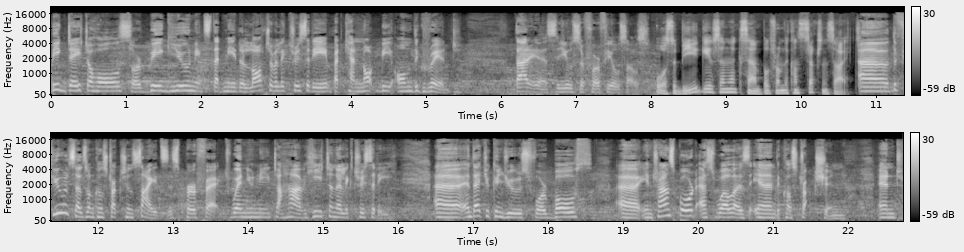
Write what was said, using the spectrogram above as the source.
big data halls or big units that need a lot of electricity but cannot be on the grid that is a user for fuel cells. Åseby gives an example from the construction site. Uh, the fuel cells on construction sites is perfect when you need to have heat and electricity, uh, and that you can use for both uh, in transport as well as in the construction. And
